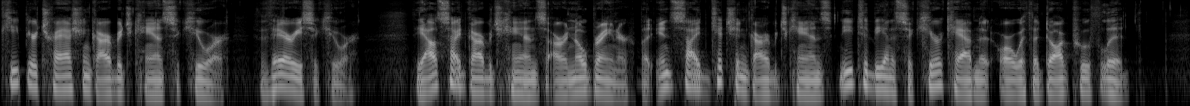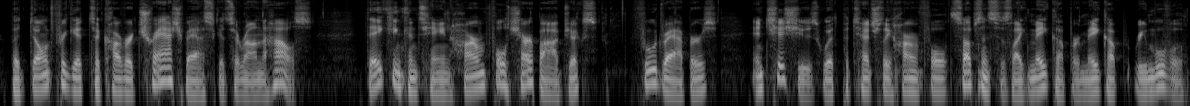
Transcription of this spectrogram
keep your trash and garbage cans secure, very secure. The outside garbage cans are a no brainer, but inside kitchen garbage cans need to be in a secure cabinet or with a dog proof lid. But don't forget to cover trash baskets around the house. They can contain harmful sharp objects food wrappers, and tissues with potentially harmful substances like makeup or makeup removal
